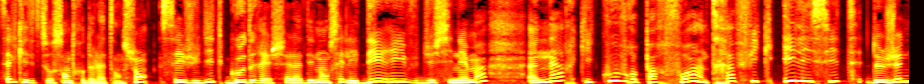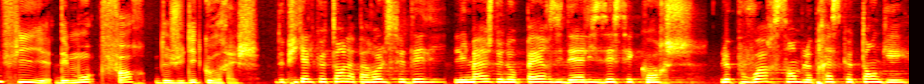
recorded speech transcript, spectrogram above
celle qui était au centre de l'attention, c'est Judith Godrèche. Elle a dénoncé les dérives du cinéma, un art qui couvre parfois un trafic illicite de jeunes filles, des mots forts de Judith Godrèche. Depuis quelque temps, la parole se délie. L'image de nos pères idéalisés s'écorche. Le pouvoir semble presque tanguer.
